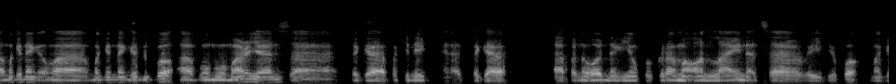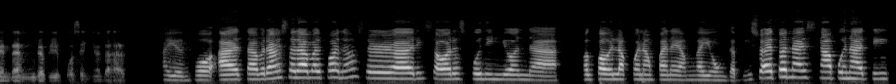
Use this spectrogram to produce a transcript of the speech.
Ah, magandang uh, magandang gabi po, uh, Bombo Marian sa taga-pakinig at taga ah, panood ng iyong programa online at sa radio po. Magandang gabi po sa inyo lahat. Ayun po. At ah, maraming salamat po, no, Sir uh, sa oras po ninyo na magpaulak po ng panayam ngayong gabi. So, ito, nice nga po nating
